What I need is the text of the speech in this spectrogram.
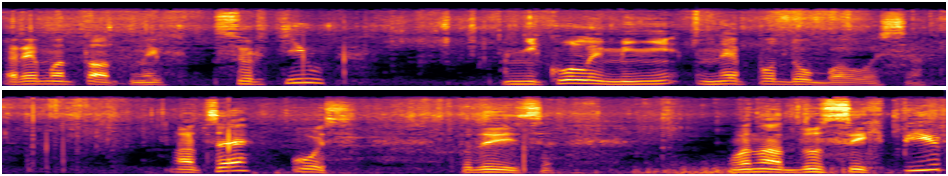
ремонтантних сортів, ніколи мені не подобалося. А це ось, подивіться, вона до сих пір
